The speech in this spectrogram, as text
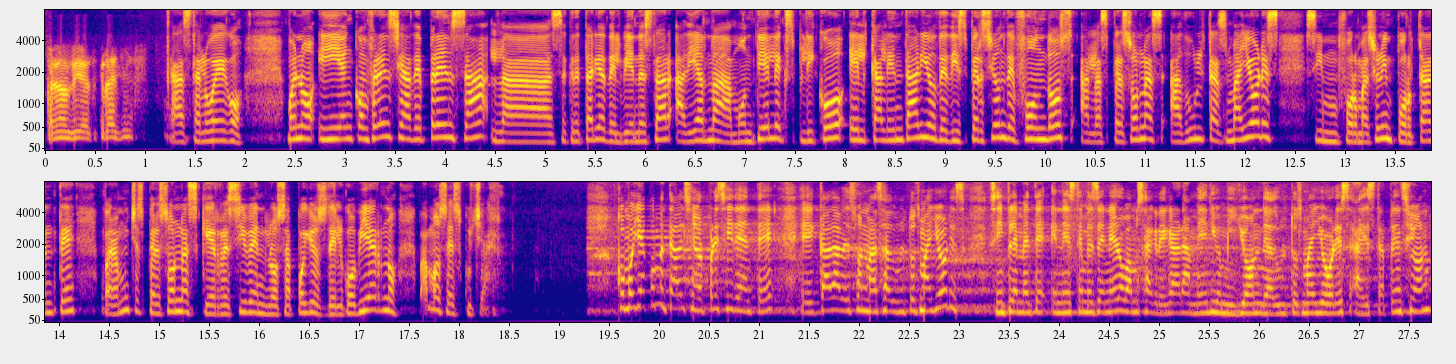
Buenos días, gracias. Hasta luego. Bueno, y en conferencia de prensa, la secretaria del Bienestar, Adiana Montiel, explicó el calendario de dispersión de fondos a las personas adultas mayores. Sin información importante para muchas personas que reciben los apoyos del gobierno. Vamos a escuchar. Como ya comentaba el señor presidente, eh, cada vez son más adultos mayores. Simplemente en este mes de enero vamos a agregar a medio millón de adultos mayores a esta pensión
